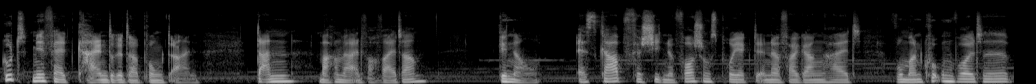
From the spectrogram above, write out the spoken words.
Gut, mir fällt kein dritter Punkt ein. Dann machen wir einfach weiter. Genau, es gab verschiedene Forschungsprojekte in der Vergangenheit, wo man gucken wollte,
